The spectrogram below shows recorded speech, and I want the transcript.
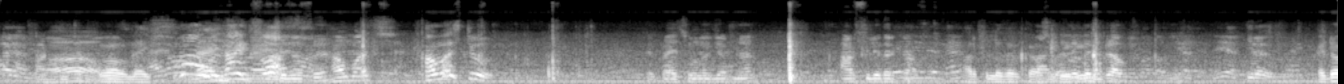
সাউন্ড দিব ওয়াও নাইস আছে how much how much two এর প্রাইস হলো লাগে আপনার আর ফিলেদার ক্রাফট আর লেদার কাজ দেখি গ্রাম এটা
